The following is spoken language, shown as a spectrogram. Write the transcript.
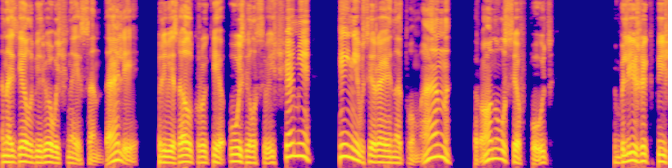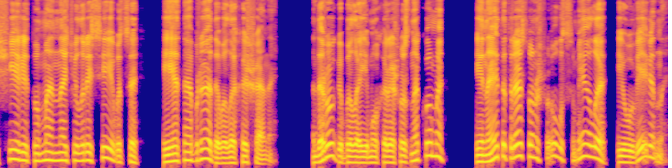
надел веревочные сандалии, привязал к руке узел с вещами и, невзирая на туман, тронулся в путь. Ближе к пещере туман начал рассеиваться, и это обрадовало Хэшана. Дорога была ему хорошо знакома, и на этот раз он шел смело и уверенно.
